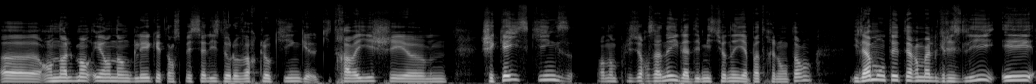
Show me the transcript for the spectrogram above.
en allemand et en anglais, qui est un spécialiste de l'overclocking, qui travaillait chez, chez Case Kings pendant plusieurs années. Il a démissionné il n'y a pas très longtemps. Il a monté Thermal Grizzly et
